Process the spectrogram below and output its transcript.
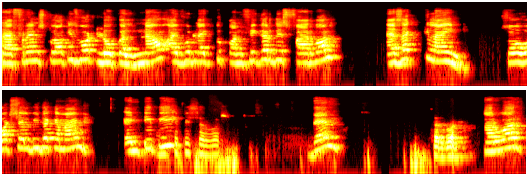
reference clock is what local. Now I would like to configure this firewall as a client. So what shall be the command? NTP, NTP server. Then server. Server.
